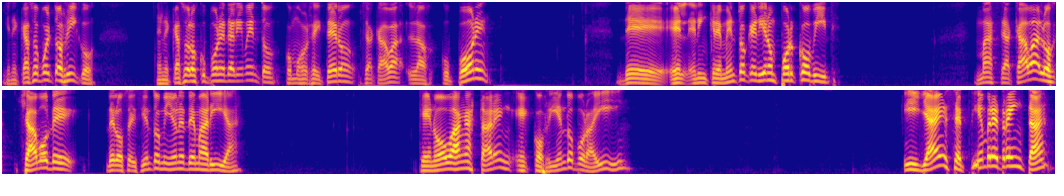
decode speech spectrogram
Y en el caso de Puerto Rico, en el caso de los cupones de alimentos, como reitero, se acaba los cupones de el, el incremento que dieron por COVID, más se acaba los chavos de, de los 600 millones de María, que no van a estar en, eh, corriendo por ahí. Y ya en septiembre 30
